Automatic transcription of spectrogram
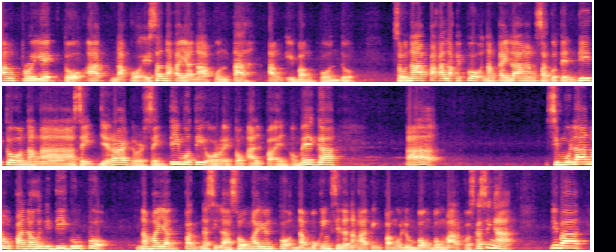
ang proyekto at nako, eh saan na kaya napunta ang ibang pondo? So napakalaki po ng kailangang sagutin dito ng ah, St. Gerard or St. Timothy or itong Alpha and Omega. Ah, simula nung panahon ni Digong po na mayagpag na sila. So ngayon po nabuking sila ng ating Pangulong Bongbong Marcos kasi nga, 'di ba?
